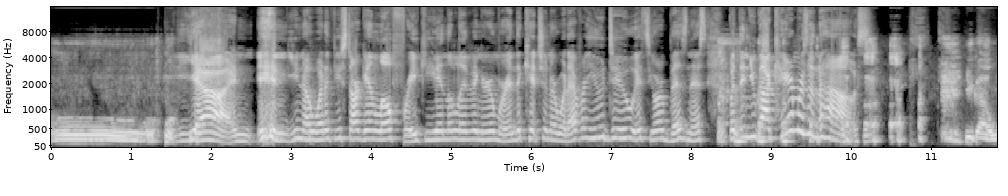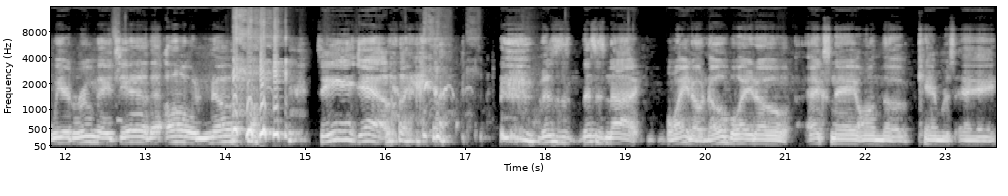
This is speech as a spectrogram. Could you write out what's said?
Oh. Yeah, and and you know, what if you start getting a little freaky in the living room or in the kitchen or whatever you do, it's your business. But then you got cameras in the house. You got weird roommates. Yeah, that oh no. See? Yeah. this is this is not bueno. No bueno. X-nay on the cameras A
